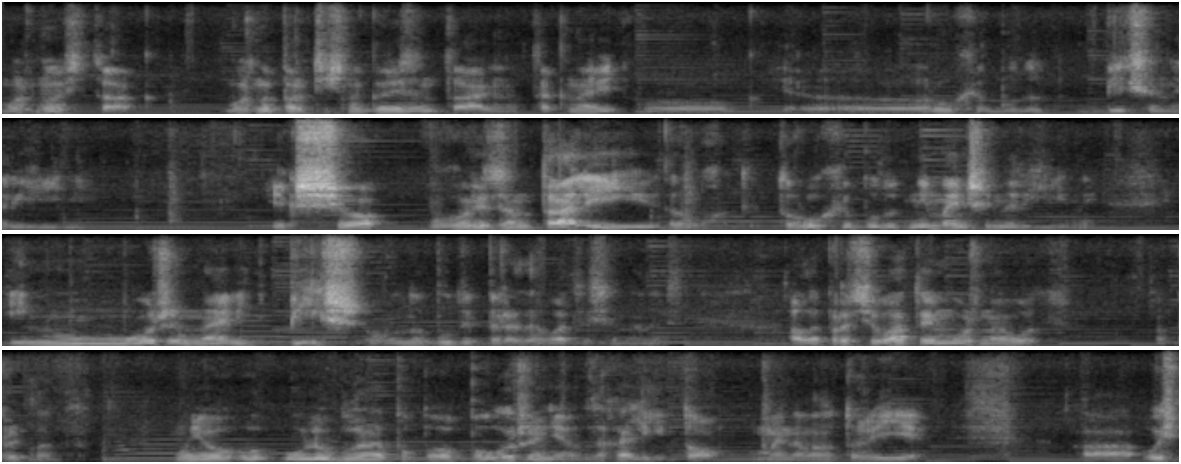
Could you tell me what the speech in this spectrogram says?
Можна ось так. Можна практично горизонтально, так навіть е, рухи будуть більш енергійні. Якщо в горизонталі її рухати, то рухи будуть не менш енергійні. І може навіть більше воно буде передаватися на низ. Але працювати можна, от, наприклад, моє улюблене по- по- положення взагалі, то у мене воно теж є. А ось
